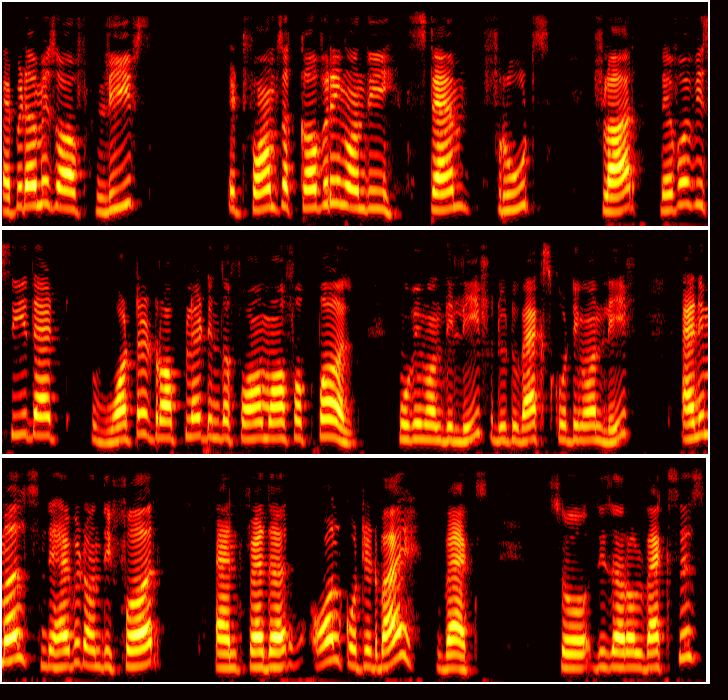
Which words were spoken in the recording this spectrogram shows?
Epidermis of leaves it forms a covering on the stem fruits flower. Therefore we see that water droplet in the form of a pearl moving on the leaf due to wax coating on leaf. Animals they have it on the fur and feather all coated by wax so these are all waxes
